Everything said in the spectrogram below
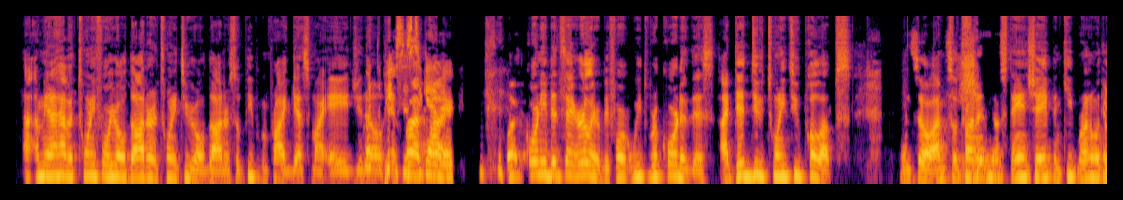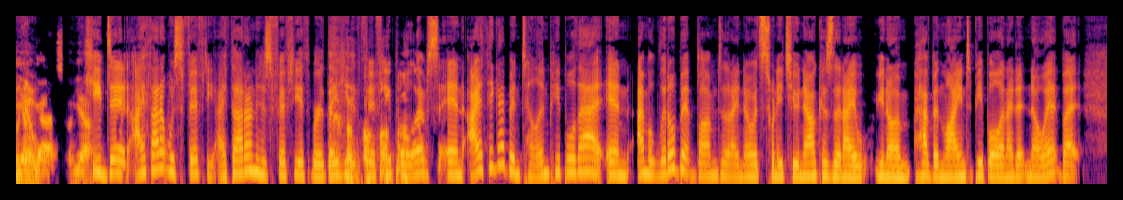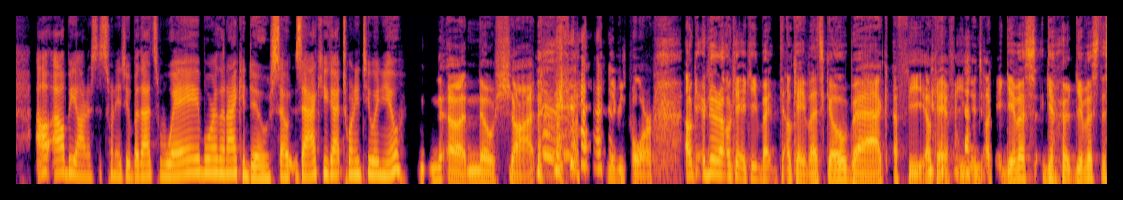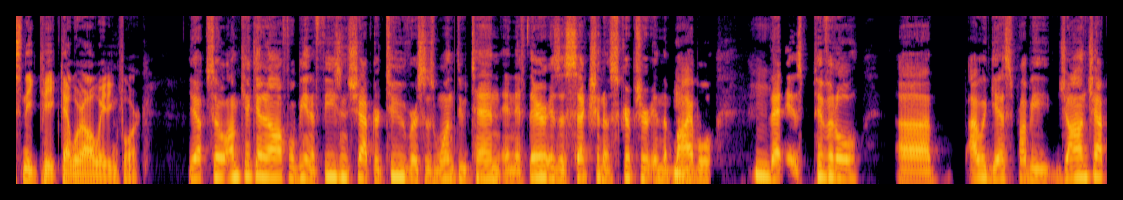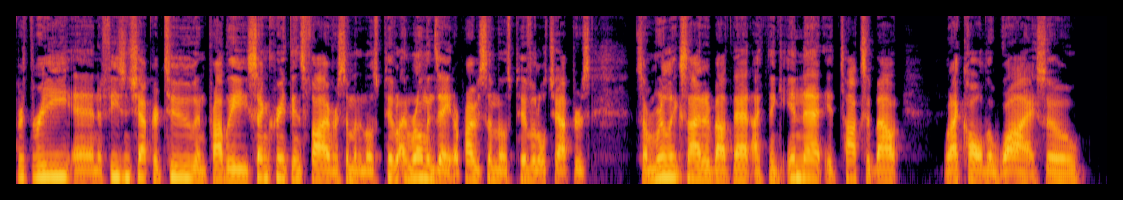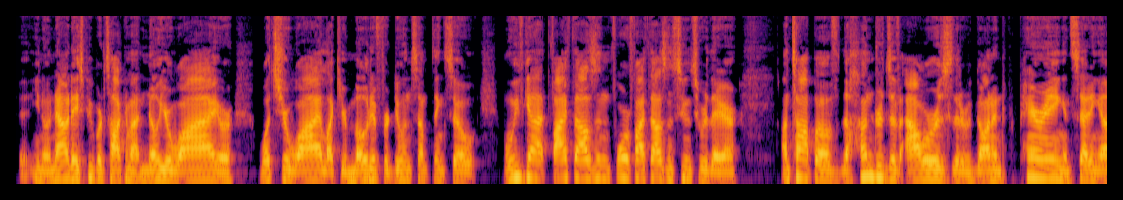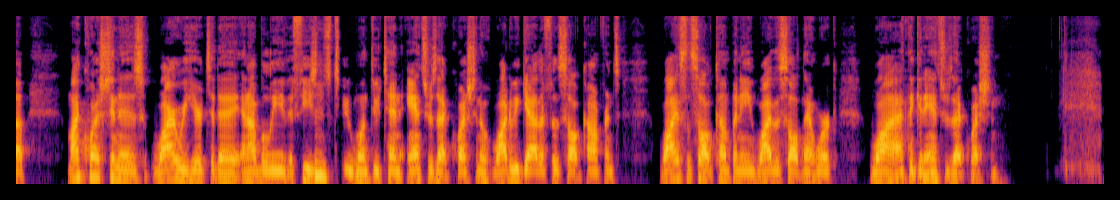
I mean, I have a 24 year old daughter and a 22 year old daughter, so people can probably guess my age. You Put know, the pieces but, together. But, but Courtney did say earlier before we recorded this, I did do 22 pull ups and so I'm still trying to you know stay in shape and keep running with the young go. guys. So yeah, he did. I thought it was 50. I thought on his 50th birthday he did 50 pull-ups, and I think I've been telling people that, and I'm a little bit bummed that I know it's 22 now because then I you know have been lying to people and I didn't know it, but. I'll, I'll be honest, it's 22, but that's way more than I can do. So, Zach, you got 22 in you? Uh, no shot. Maybe four. Okay, no, no. Okay, okay, but okay. Let's go back. Ephes- okay, Ephesians. Okay, give us give give us the sneak peek that we're all waiting for. Yep. So I'm kicking it off. We'll be in Ephesians chapter 2, verses 1 through 10. And if there is a section of scripture in the mm. Bible mm. that is pivotal, uh, I would guess probably John chapter 3 and Ephesians chapter 2 and probably Second Corinthians 5 are some of the most pivotal, and Romans 8 are probably some of the most pivotal chapters. So I'm really excited about that. I think in that it talks about what I call the why. So, you know, nowadays people are talking about know your why or what's your why, like your motive for doing something. So when we've got 5,000, four or 5,000 students who are there, on top of the hundreds of hours that have gone into preparing and setting up, my question is, why are we here today? And I believe Ephesians mm-hmm. 2 1 through 10 answers that question of why do we gather for the SALT conference? Why is the SALT company? Why the SALT network? Why? I think it answers that question.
